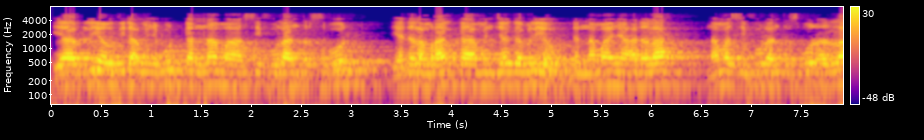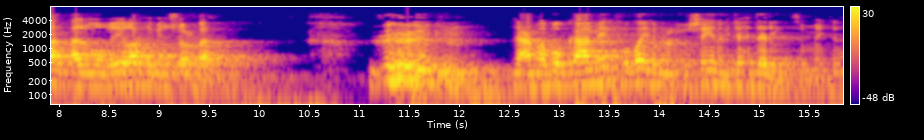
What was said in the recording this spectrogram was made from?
ya beliau tidak menyebutkan nama si fulan tersebut ya dalam rangka menjaga beliau dan namanya adalah nama si fulan tersebut adalah al mughirah bin syu'bah نعم أبو كامل فضيل بن الحسين الجهدري سميته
